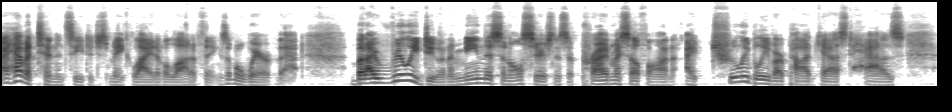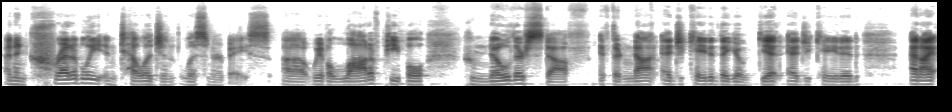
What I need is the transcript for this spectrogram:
I have a tendency to just make light of a lot of things. I'm aware of that. But I really do, and I mean this in all seriousness, I pride myself on. I truly believe our podcast has an incredibly intelligent listener base. Uh, we have a lot of people who know their stuff. If they're not educated, they go get educated. And I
